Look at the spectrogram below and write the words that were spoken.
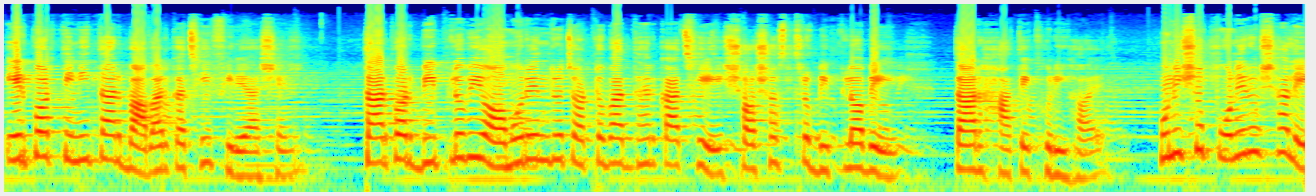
এরপর তিনি তার বাবার কাছেই ফিরে আসেন। তারপর বিপ্লবী অমরেন্দ্র চট্টোপাধ্যায়ের কাছে সশস্ত্র বিপ্লবে তার হাতে খড়ি হয়। উনিশশো পনেরো সালে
